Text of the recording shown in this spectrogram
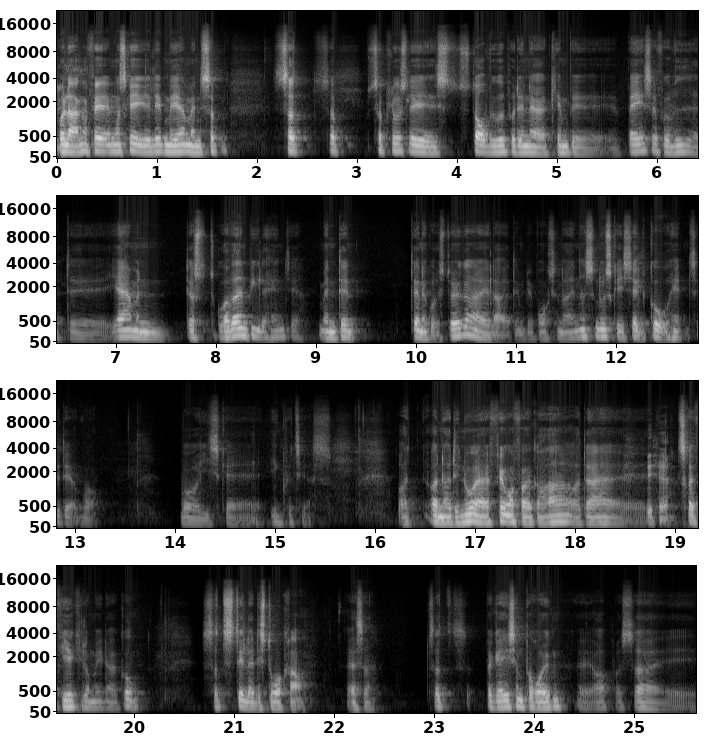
på lange ferie, måske lidt mere, men så, så, så, så pludselig står vi ude på den her kæmpe base for at vide, at øh, ja, men der skulle have været en bil at hente jer, men den, den er gået i stykker, eller den bliver brugt til noget andet, så nu skal I selv gå hen til der, hvor, hvor I skal indkvarteres. Og, og når det nu er 45 grader, og der er ja. 3-4 km at gå, så stiller det store krav. Altså, så bagagen på ryggen øh, op, og, så, øh,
